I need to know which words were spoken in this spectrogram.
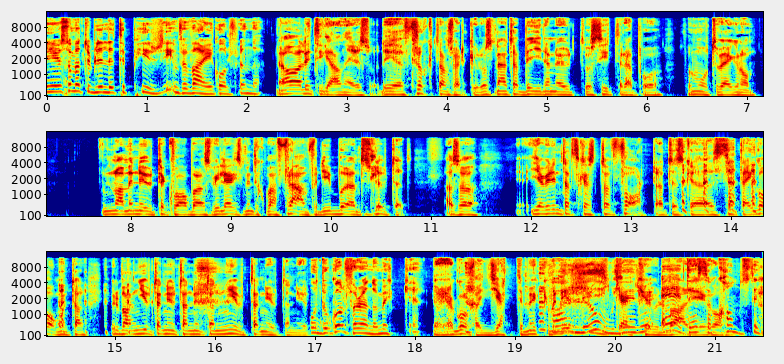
Men är det som att du blir lite pirrig inför varje golfrunda? Ja, lite grann är det så. Det är fruktansvärt kul. Och så när jag tar bilen ut och sitter där på, på motorvägen och några minuter kvar bara så vill jag liksom inte komma fram för det är början till slutet. Alltså, jag vill inte att det ska ta fart, att det ska sätta igång utan jag vill bara njuta, njuta, njuta, njuta, njuta, njuta. Och då golfar du ändå mycket. Ja, jag golfar jättemycket men det är lika rolig kul är. varje Det är så gång. konstigt.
